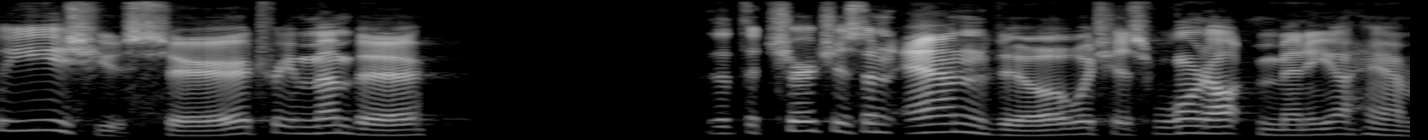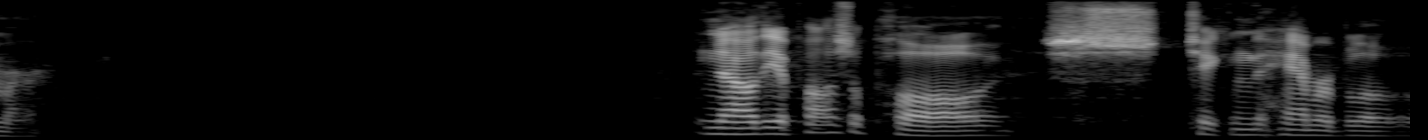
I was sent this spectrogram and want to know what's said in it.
please you, sir, to remember that the church is an anvil which has worn out many a hammer. Now, the Apostle Paul is taking the hammer blows.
